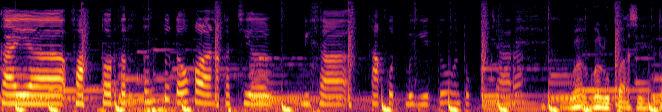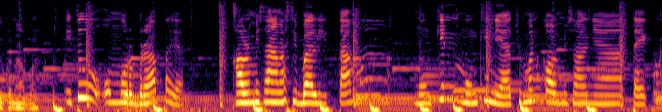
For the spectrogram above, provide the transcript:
kayak faktor tertentu tau kalau anak kecil bisa takut begitu untuk bicara? Gue gue lupa sih itu kenapa. Itu umur berapa ya? Kalau misalnya masih balita mah mungkin mungkin ya. Cuman kalau misalnya TK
